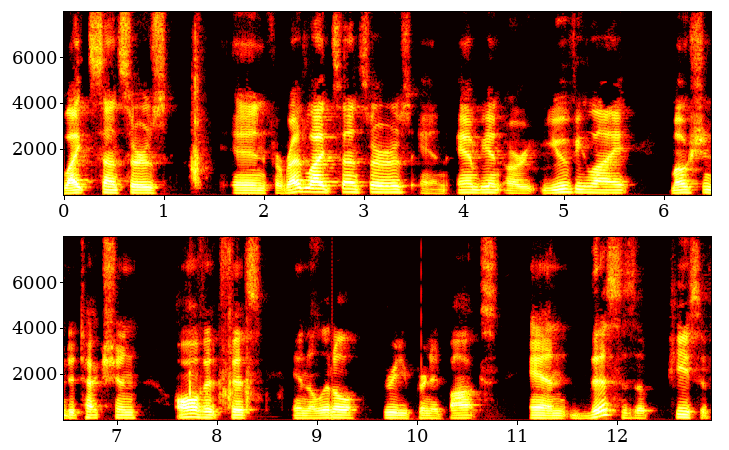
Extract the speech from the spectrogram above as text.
light sensors, infrared light sensors, and ambient or UV light, motion detection. All of it fits in a little 3D printed box. And this is a piece of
